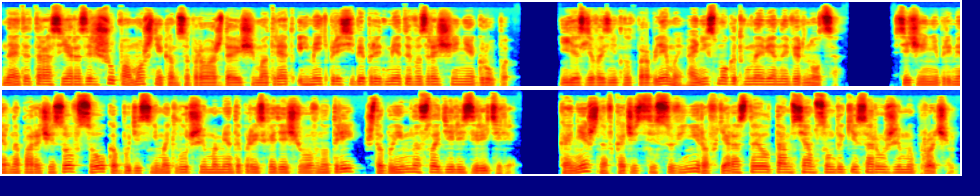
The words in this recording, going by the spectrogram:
На этот раз я разрешу помощникам, сопровождающим отряд, иметь при себе предметы возвращения группы. Если возникнут проблемы, они смогут мгновенно вернуться. В течение примерно пары часов Соука будет снимать лучшие моменты происходящего внутри, чтобы им насладились зрители. Конечно, в качестве сувениров я расставил там-сям сундуки с оружием и прочим.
